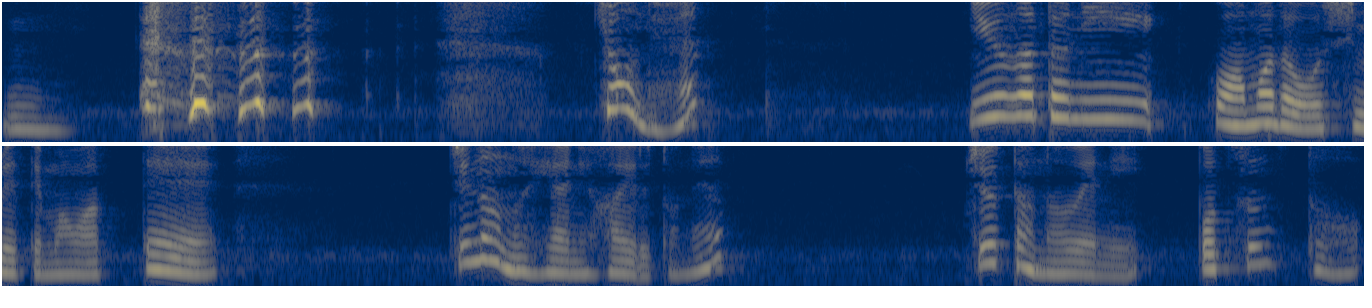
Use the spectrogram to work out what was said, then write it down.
うん。今日ね、夕方にこう雨戸を閉めて回って、次男の部屋に入るとね、絨毯の上にポツンと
